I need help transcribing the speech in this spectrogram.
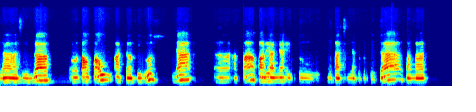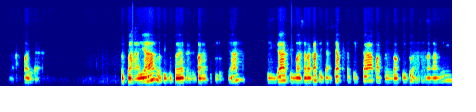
Ya, sehingga eh, tahu-tahu ada virusnya eh, apa variannya itu mutasinya itu berbeda, sangat apa ya berbahaya, lebih berbahaya dari varian sebelumnya, sehingga di masyarakat tidak siap ketika pada waktu itu harus menangani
